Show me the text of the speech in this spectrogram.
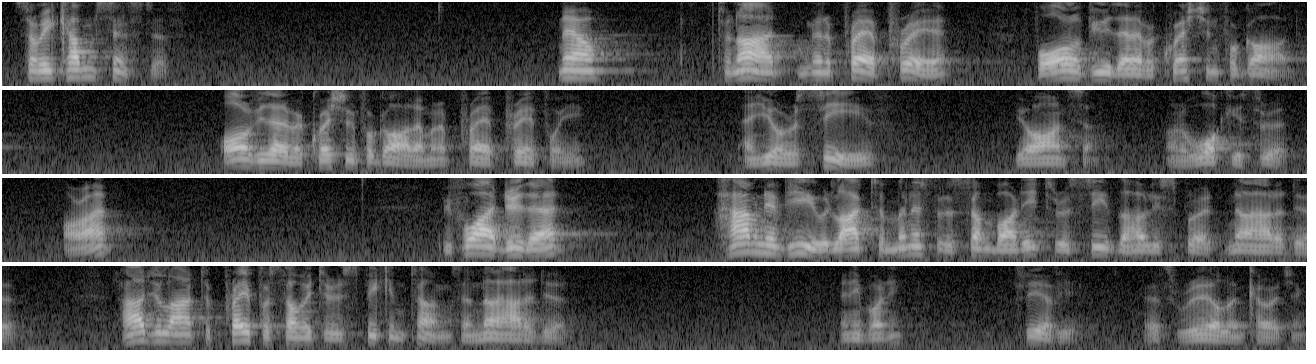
So we come sensitive. Now, tonight, I'm going to pray a prayer for all of you that have a question for God. All of you that have a question for God, I'm going to pray a prayer for you. And you'll receive your answer. I'm going to walk you through it. All right? Before I do that, how many of you would like to minister to somebody to receive the Holy Spirit, know how to do it? How'd you like to pray for somebody to speak in tongues and know how to do it? Anybody? Three of you. That's real encouraging.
